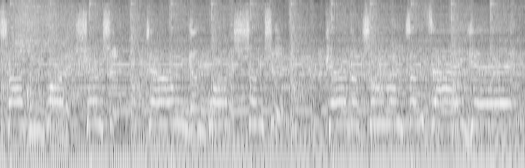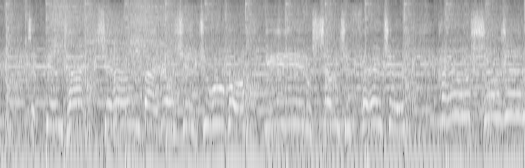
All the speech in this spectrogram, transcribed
操控我的权势，张扬我的声势，看到成龙站在夜。这电台千百热血主播，一路向前飞驰，而我世界。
